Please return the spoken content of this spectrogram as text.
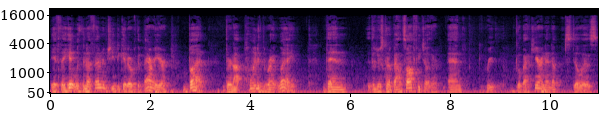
If they hit with enough energy to get over the barrier, but they're not pointed the right way, then they're just going to bounce off each other and go back here and end up still as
